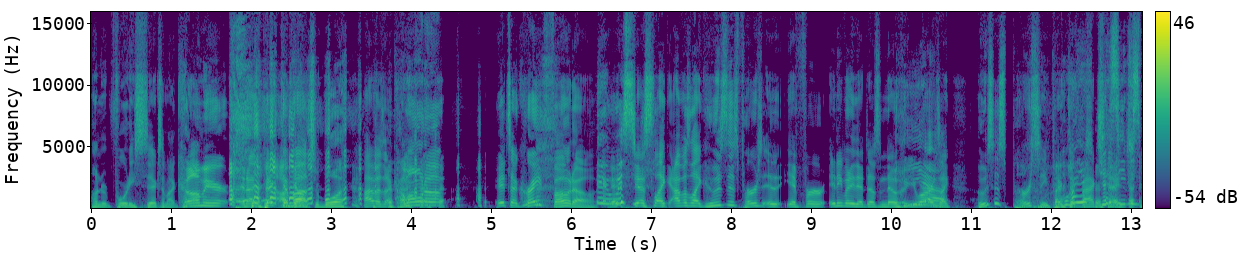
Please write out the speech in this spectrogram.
146. I'm like come here and I picked him up. you, boy. I was like come on up. It's a great photo. It it's was- just like I was like, who's this person? If for anybody that doesn't know who you are, it's like, who's this person he picked Why up is backstage? Jesse just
